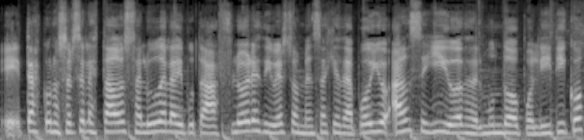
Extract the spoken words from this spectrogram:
Eh, tras conocerse el estado de salud de la diputada Flores, diversos mensajes de apoyo han seguido desde el mundo político.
